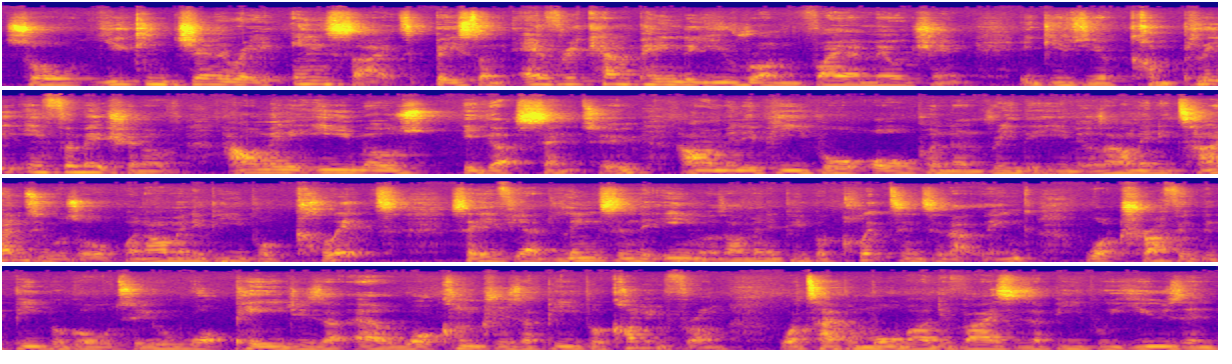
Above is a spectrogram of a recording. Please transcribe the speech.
So you can generate insights based on every campaign that you run via MailChimp. It gives you complete information of how many emails it got sent to, how many people opened and read the emails, how many times it was open, how many people clicked. Say if you had links in the emails, how many people clicked into that link, what traffic did people go to, what pages, are, uh, what countries are people coming from, what type of mobile devices are people using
